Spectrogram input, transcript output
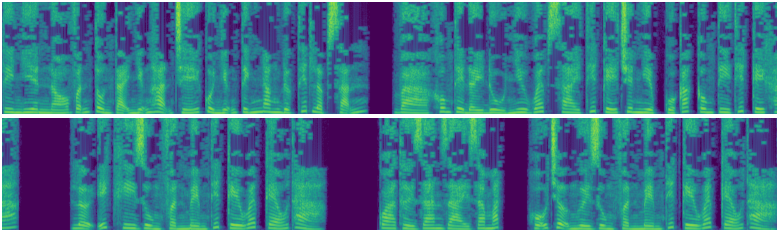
Tuy nhiên nó vẫn tồn tại những hạn chế của những tính năng được thiết lập sẵn, và không thể đầy đủ như website thiết kế chuyên nghiệp của các công ty thiết kế khác. Lợi ích khi dùng phần mềm thiết kế web kéo thả. Qua thời gian dài ra mắt, hỗ trợ người dùng phần mềm thiết kế web kéo thả.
